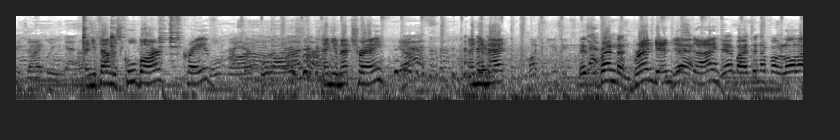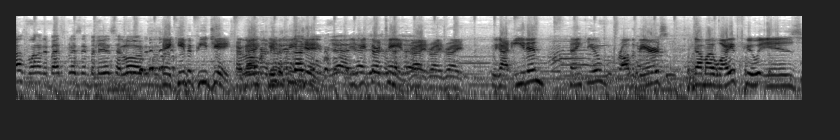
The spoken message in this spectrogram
Exactly. Yes. and you found this cool bar, Crave, Cool guys. and you met Trey, Yeah. and you met Watching YouTube. This is Brandon. Brendan, Yeah. this guy. Yeah, bartender from Lola's, one of the best places in Belize. Hello, this is. Hey, keep it PG, okay? Hello, Keep it PG-13. PG. Yeah, yeah, yeah, PG-13. yeah, yeah. Right, right, right. We got Eden. Thank you for all the beers. We got my wife, who is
